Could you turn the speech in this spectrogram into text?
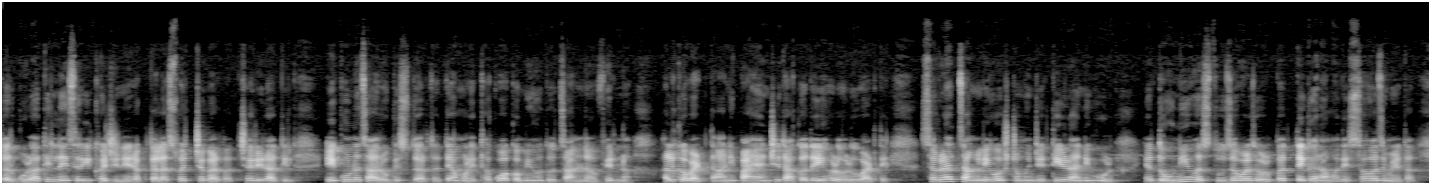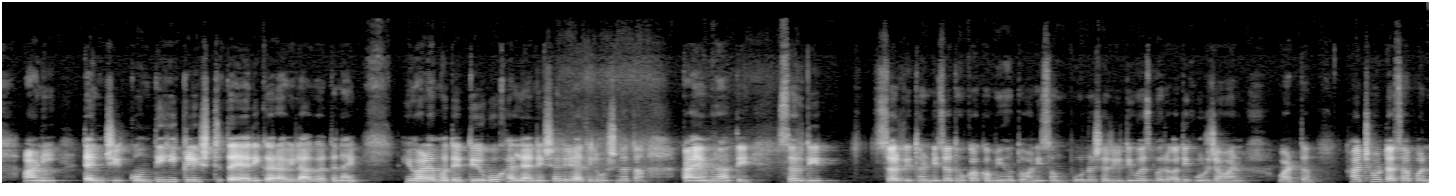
तर गुळातील नैसर्गिक खजिने रक्ताला स्वच्छ करतात. शरीरातील एकूणच आरोग्य सुधारतं. त्यामुळे थकवा कमी होतो चालणं फिरणं हलकं वाटतं आणि पायांची ताकदही हळूहळू वाढते. सगळ्यात चांगली गोष्ट म्हणजे तीळ आणि गूळ या दोन्ही वस्तू जवळजवळ प्रत्येक घरामध्ये सहज मिळतात आणि त्यांची कोणतीही क्लिष्ट तयारी करावी लागत नाही. हिवाळ्यामध्ये तिळगूळ खाल्ल्याने शरीरातील उष्णता कायम राहते. सर्दी सर्दी थंडीचा धोका कमी होतो आणि संपूर्ण शरीर दिवसभर अधिक ऊर्जावान वाटतं. हा छोटासा पण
